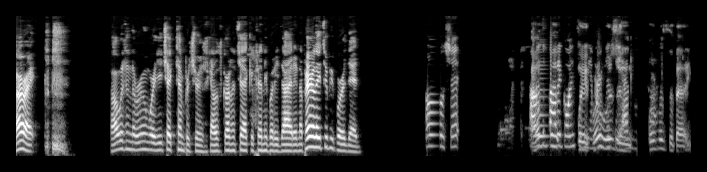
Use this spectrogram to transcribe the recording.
Alright. I was in the room where you check temperatures. I was gonna check if anybody died and apparently two people are dead. Oh shit. I was about to go into Wait, the where was emergency in, ambulance. where was the bag?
